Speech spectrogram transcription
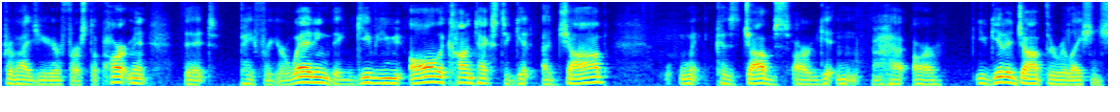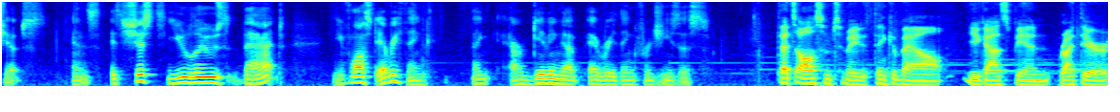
provide you your first apartment, that pay for your wedding, that give you all the context to get a job, because jobs are getting are you get a job through relationships and it's, it's just you lose that, you've lost everything. They are giving up everything for Jesus. That's awesome to me to think about you guys being right there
